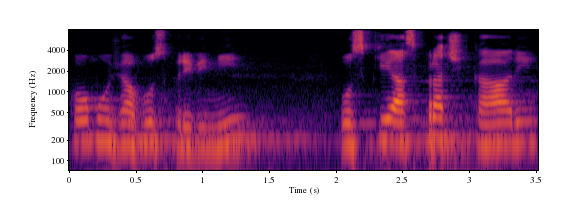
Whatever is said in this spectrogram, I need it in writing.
como já vos preveni, os que as praticarem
